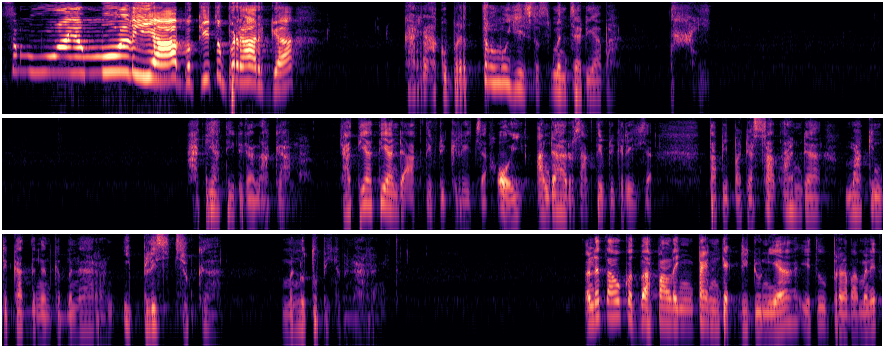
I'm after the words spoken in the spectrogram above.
Semua yang mulia begitu berharga. Karena aku bertemu Yesus menjadi apa? Hati-hati dengan agama. Hati-hati Anda aktif di gereja. Oh Anda harus aktif di gereja. Tapi pada saat Anda makin dekat dengan kebenaran, iblis juga menutupi kebenaran itu. Anda tahu khotbah paling pendek di dunia itu berapa menit?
